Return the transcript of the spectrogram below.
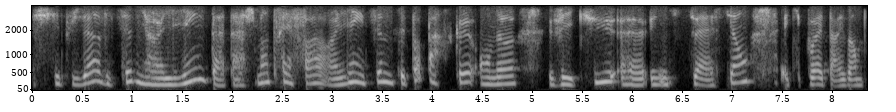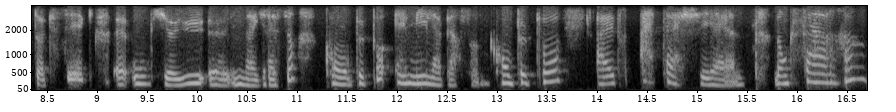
chez plusieurs victimes, il y a un lien d'attachement très fort, un lien intime. C'est pas parce qu'on a vécu euh, une situation euh, qui peut être par exemple toxique euh, ou qu'il y a eu une agression qu'on peut pas aimer la personne, qu'on peut pas être attaché à elle. Donc ça rend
